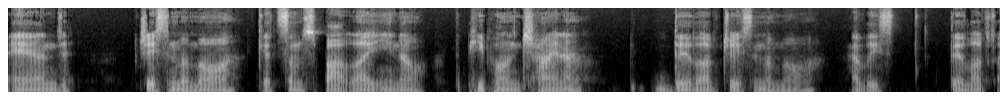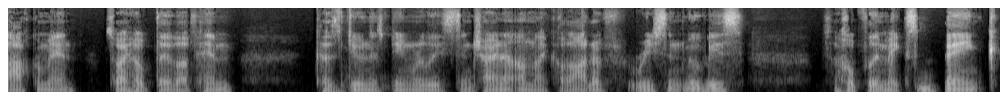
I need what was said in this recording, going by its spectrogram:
and Jason Momoa gets some spotlight. You know, the people in China, they love Jason Momoa. At least they loved Aquaman, so I hope they love him because Dune is being released in China, unlike a lot of recent movies. So hopefully it makes bank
